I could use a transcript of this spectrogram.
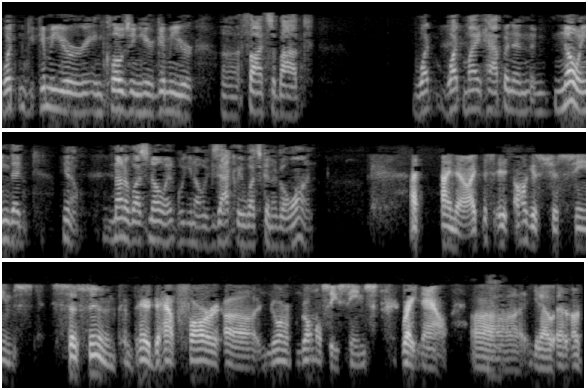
what? Give me your in closing here. Give me your uh, thoughts about what what might happen, and knowing that you know none of us know it, you know exactly what's going to go on. I I know. I just it, August just seems so soon compared to how far uh, norm, normalcy seems right now. Uh, you know, are, are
